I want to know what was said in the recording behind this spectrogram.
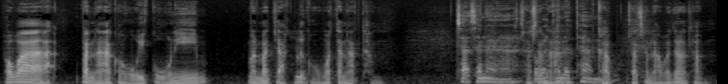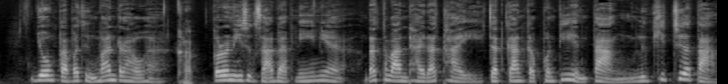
เพราะว่าปัญหาของอุยกูร์นี้มันมาจากเรื่องของวัฒนธรรม ศาสนาศากับสวันาฒนธรรมครับศาสนาวัฒนธรรม โยงกลับมาถึงบ้านเราค่ะครับกรณีศึกษาแบบนี้เนี่ย รัฐบาลไทยรัฐไทย จัดการกับคนที่เห็นต่าง หรือคิดเชื่อต่าง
